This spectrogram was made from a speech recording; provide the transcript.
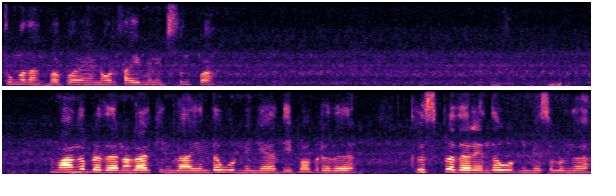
தூங்க தாங்கப்பா போகிறேன் இன்னும் ஒரு ஃபைவ் மினிட்ஸுங்கப்பா வாங்க பிரதர் நல்லா இருக்கீங்களா? எந்த ஊர் நீங்கள் தீபா பிரதர் கிறிஸ் பிரதர் எந்த ஊர் நீங்கள் சொல்லுங்கள்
